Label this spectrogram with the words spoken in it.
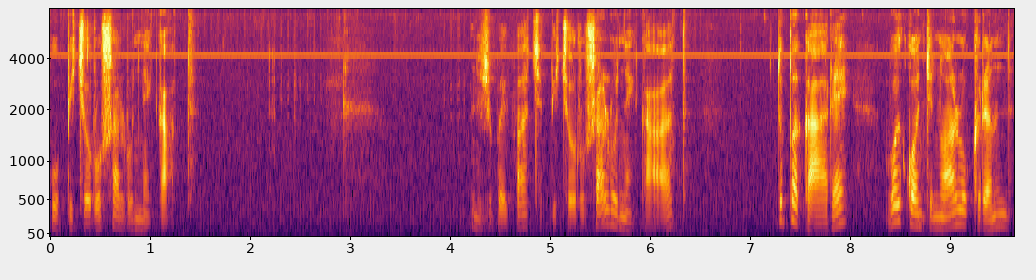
cu picioruș alunecat. Deci voi face picioruș alunecat, după care voi continua lucrând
